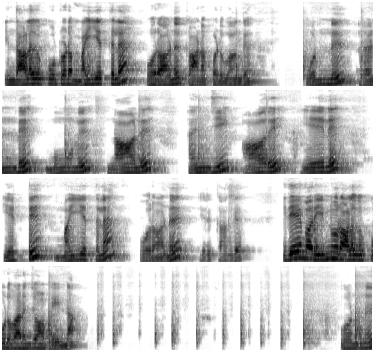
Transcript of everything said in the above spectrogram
இந்த அலகு கூட்டோட மையத்தில் ஒரு அணு காணப்படுவாங்க. ஒன்று ரெண்டு மூணு நாலு அஞ்சு ஆறு ஏழு எட்டு மையத்தில் ஒரு அணு இருக்காங்க. இதே மாதிரி இன்னொரு அழகு கூடு வரைஞ்சோம் அப்படின்னா ஒன்று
